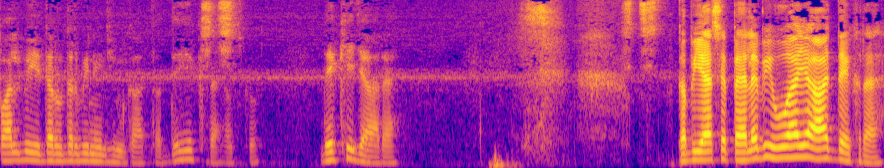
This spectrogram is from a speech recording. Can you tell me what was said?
पल भी इधर उधर भी नहीं झिमकाता। देख रहा है उसको। देख ही जा रहा है। कभी ऐसे पहले भी हुआ है या आज देख रहा है?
